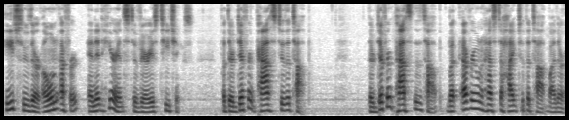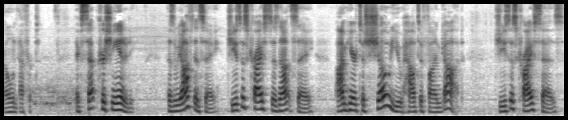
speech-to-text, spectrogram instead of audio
each through their own effort and adherence to various teachings. But they're different paths to the top. They're different paths to the top, but everyone has to hike to the top by their own effort. Except Christianity. As we often say, Jesus Christ does not say, I'm here to show you how to find God. Jesus Christ says,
